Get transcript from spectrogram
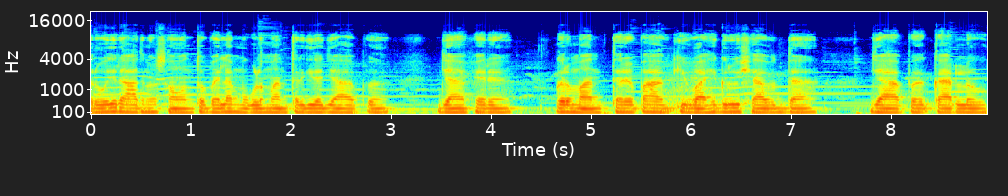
ਰੋਜ਼ ਰਾਤ ਨੂੰ ਸੌਣ ਤੋਂ ਪਹਿਲਾਂ ਮੂਲ ਮੰਤਰ ਜੀ ਦਾ ਜਾਪ ਜਾਂ ਫਿਰ ਗੁਰਮੰਤਰ ਭਾਵ ਕਿ ਵਾਹਿਗੁਰੂ ਸ਼ਬਦ ਦਾ ਜਾਪ ਕਰ ਲਓ।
